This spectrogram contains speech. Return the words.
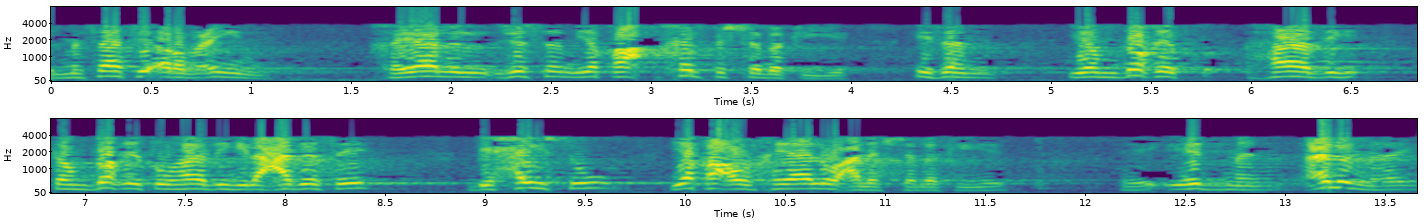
المسافة أربعين. خيال الجسم يقع خلف الشبكية. إذا ينضغط هذه تنضغط هذه العدسة بحيث يقع الخيال على الشبكية. يدمن. علم هي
